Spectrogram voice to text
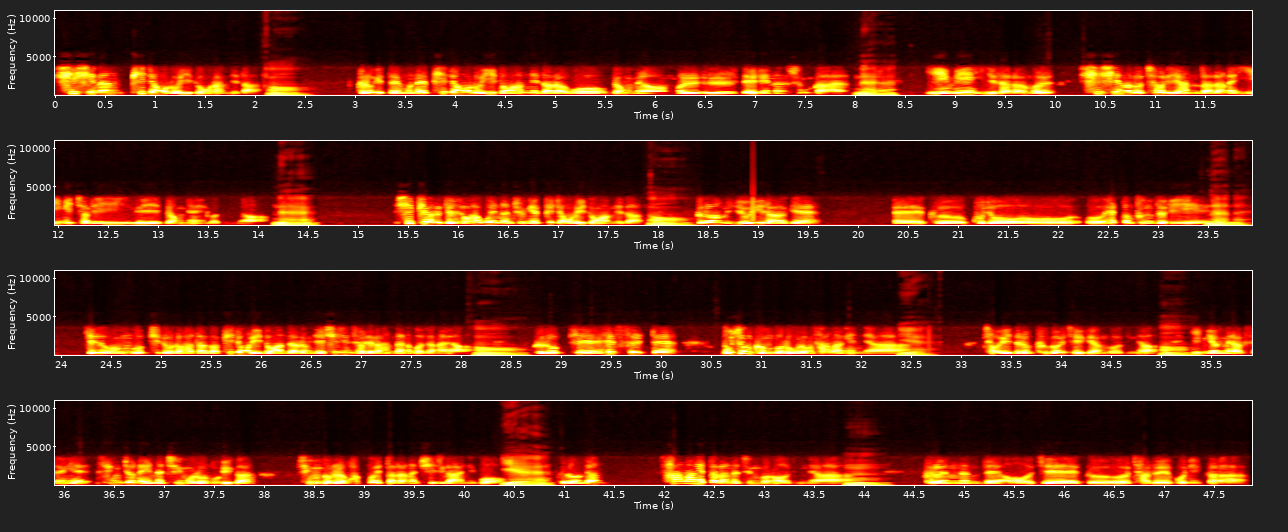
시신은 피정으로 이동을 합니다. 어. 그렇기 때문에 피정으로 이동합니다라고 명령을 내리는 순간 네. 이미 이 사람을 시신으로 처리한다라는 임의 처리의 명령이거든요. 네. CPR을 계속 하고 있는 중에 피정으로 이동합니다. 어. 그럼 유일하게 에, 그 구조했던 분들이 네, 네. 계속 응급 치료를 하다가 피정으로 이동한다면 이제 시신 처리를 한다는 거잖아요. 어. 그렇게 했을 때 무슨 근거로 그럼 사망했냐? 예. 저희들은 그걸 제기한 거거든요. 어. 임경민 학생이 생존에 있는 징후를 우리가 증거를 확보했다라는 취지가 아니고 예. 그러면 사망했다라는 증거는 어딨냐? 음. 그랬는데 어제 그 자료에 보니까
